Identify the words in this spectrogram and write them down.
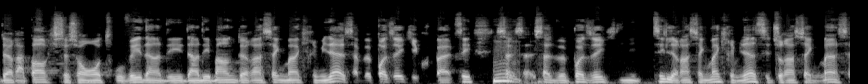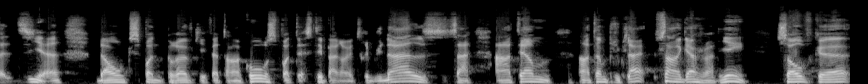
de rapports qui se sont retrouvés dans des dans des banques de renseignement criminels. Ça veut pas dire qu'il est coupable. Ça, hmm. ça, ça, ne veut pas dire que le renseignement criminel, c'est du renseignement, ça le dit. Hein? Donc, c'est pas une preuve qui est faite en cours, c'est pas testé par un tribunal. Ça, en termes en termes plus clairs, ça engage à rien. Sauf que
